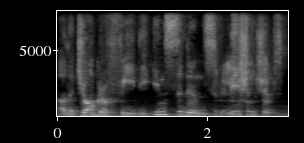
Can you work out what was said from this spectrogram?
uh, the geography, the incidents, relationships,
